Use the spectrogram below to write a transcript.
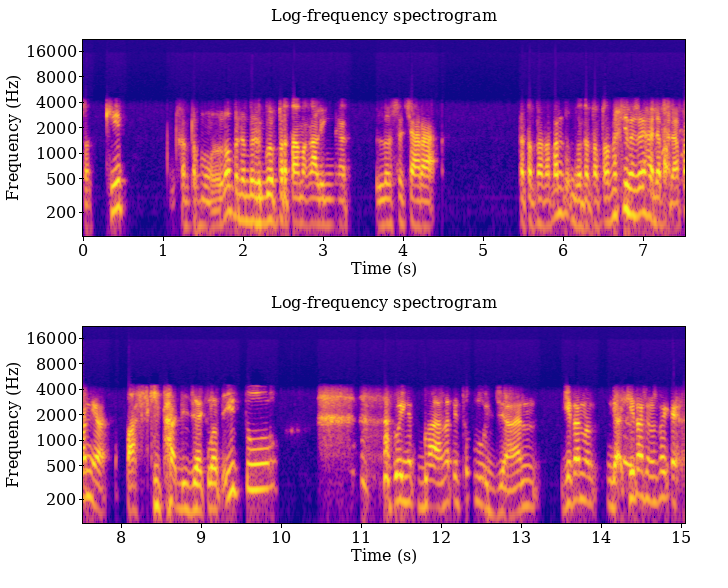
skip ketemu lo bener-bener gue pertama kali ngeliat lo secara tetap tatapan gue tetap tatapan sih maksudnya hadap hadapan ya pas kita di Jacklot itu. Gue inget banget itu hujan. Kita nggak kita sih maksudnya kayak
